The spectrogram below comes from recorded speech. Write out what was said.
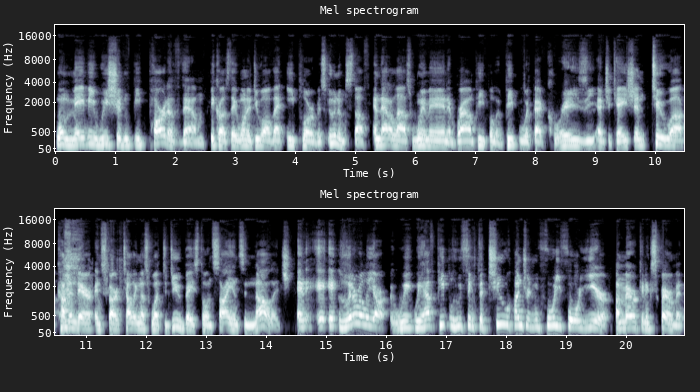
well, maybe we shouldn't be part of them because they want to do all that e pluribus unum stuff. And that allows women and brown people and people with that crazy education to uh, come in there and start telling us what to do based on science and knowledge. And it, it literally are, we, we have people who think the 244 year American experiment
